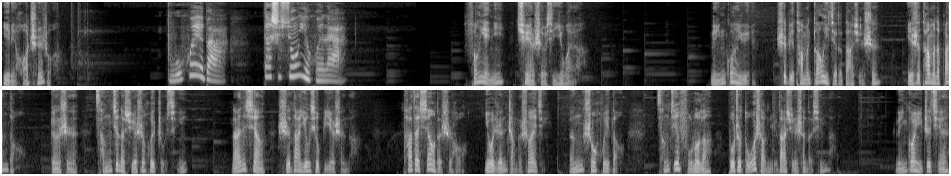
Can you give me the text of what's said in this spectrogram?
一脸花痴说：“不会吧，大师兄也回来？”方艳妮确实有些意外啊。林冠玉是比他们高一届的大学生，也是他们的班导，更是曾经的学生会主席。南向十大优秀毕业生呢，他在校的时候，因为人长得帅气，能说会道，曾经俘虏了不知多少女大学生的心呢。林冠宇之前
